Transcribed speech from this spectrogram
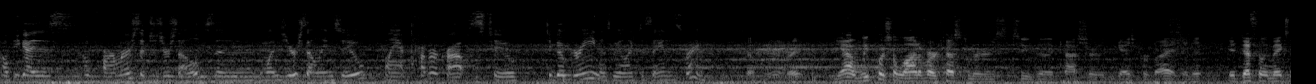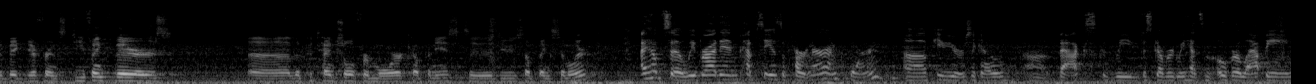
help you guys help farmers such as yourselves and ones you're selling to plant cover crops to to go green as we like to say in the spring Right? yeah. We push a lot of our customers to the cash that you guys provide, and it, it definitely makes a big difference. Do you think there's uh, the potential for more companies to do something similar? i hope so. We brought in pepsi as a partner on corn uh, a few years ago uh, backs because we discovered we had some overlapping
